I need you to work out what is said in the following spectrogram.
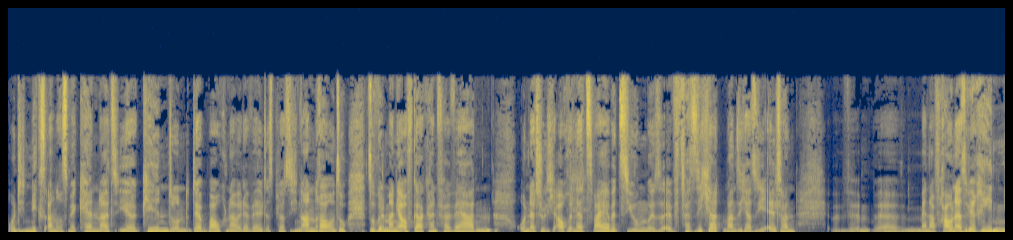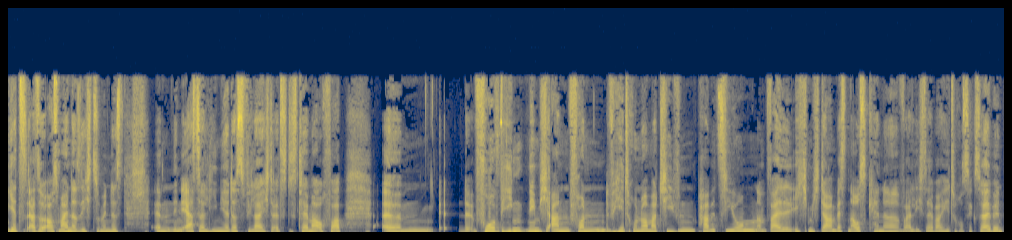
und die nichts anderes mehr kennen als ihr Kind und der Bauchnabel der Welt ist plötzlich ein anderer und so. So will man ja auf gar keinen Fall werden. Und natürlich auch in der Zweierbeziehung äh, versichert man sich, also die Eltern äh, Männer, Frauen. Also wir reden jetzt, also aus meiner Sicht zumindest ähm, in erster Linie, das vielleicht als Disclaimer auch vorab, ähm, vorwiegend nehme ich an von heteronormativen Paarbeziehungen, weil ich mich da am besten auskenne, weil ich selber heterosexuell bin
